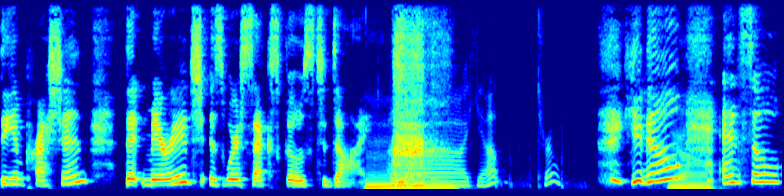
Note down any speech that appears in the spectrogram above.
the impression that marriage is where sex goes to die. Mm. uh, yep, true. you know? Yeah. And so,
